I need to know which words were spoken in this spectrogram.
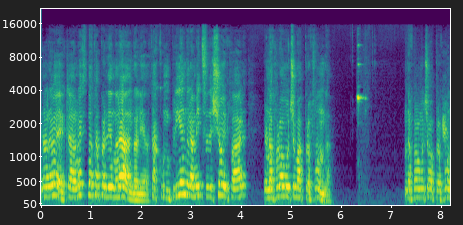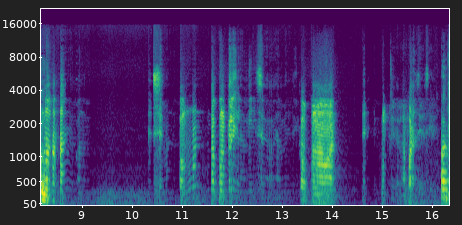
Es al revés, claro, no, estás perdiendo nada en realidad, estás cumpliendo la mitzvah de Shoifar en una forma mucho más profunda. Una forma mucho más profunda. Ok,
